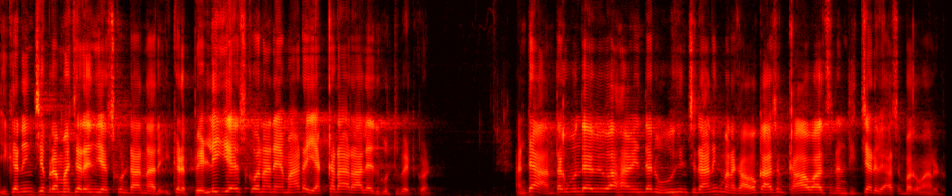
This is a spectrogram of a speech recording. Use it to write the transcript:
ఇక నుంచి బ్రహ్మచర్యం చేసుకుంటా అన్నారు. ఇక్కడ పెళ్ళి చేసుకోననే మాట ఎక్కడా రాలేదు గుర్తుపెట్టుకోండి. అంటే అంతకుముందే వివాహం అయిందని ఊహించడానికి మనకు అవకాశం కావాల్సినంత ఇచ్చాడు వ్యాసభగవానుడు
